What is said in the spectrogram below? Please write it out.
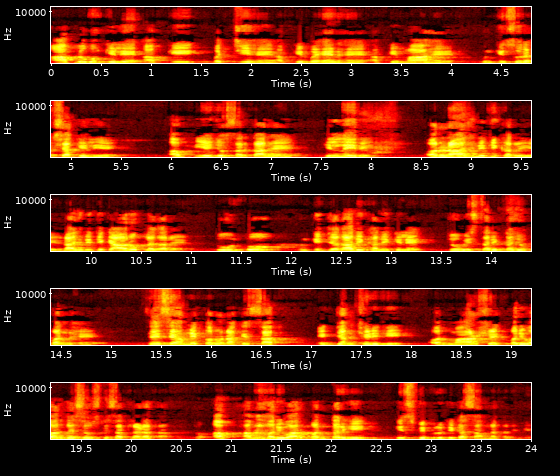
आप लोगों के लिए, आपकी बच्ची है, आपकी बहन है, आपकी माँ है, उनकी सुरक्षा के लिए अब ये जो सरकार है, हिल नहीं रही और राजनीति कर रही है, राजनीति के आरोप लगा रहे हैं तो उनको, उनकी जगह दिखाने के लिए चौबीस तारीख का जो बंद है, जैसे हमने कोरोना के साथ एक जंग छेड़ी थी और महाराष्ट्र एक परिवार जैसे उसके साथ लड़ा था तो अब हम परिवार बनकर ही इस विकृति का सामना करेंगे।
